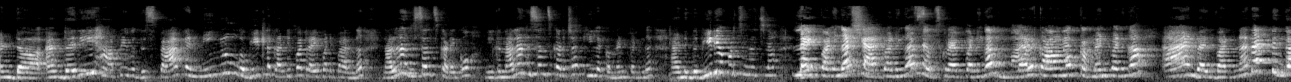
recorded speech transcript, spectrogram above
And I am very happy with this pack and நீங்களும் உங்கள் வீட்டில் கண்டிப்பாக ட்ரை பண்ணி பாருங்க. நல்ல ரிசல்ட்ஸ் கிடைக்கும். உங்களுக்கு நல்ல ரிசல்ட்ஸ் கிடைச்சா கீழே கமெண்ட் பண்ணுங்க. அண்ட் இந்த வீடியோ பிடிச்சிருந்துச்சுன்னா லைக் பண்ணுங்க ஷேர் பண்ணுங்க சப்ஸ்கிரைப் பண்ணுங்க. மறக்காம கமெண்ட் பண்ணுங்க. அண்ட் பெல் பட்டனை தட்டுங்க.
